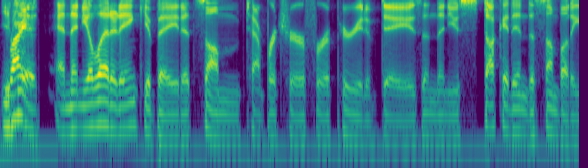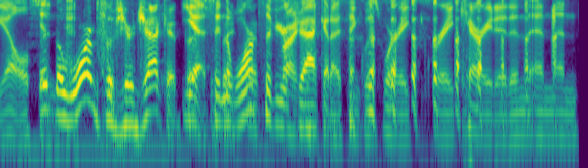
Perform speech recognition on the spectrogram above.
You Right. did. and then you let it incubate at some temperature for a period of days, and then you stuck it into somebody else. in and- the and- warmth of your jacket. Yes, in the warmth said. of your Right. jacket, I think was where he where he carried it, and and then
